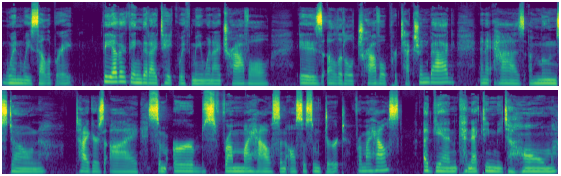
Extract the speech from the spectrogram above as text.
when we celebrate. The other thing that I take with me when I travel is a little travel protection bag, and it has a moonstone, tiger's eye, some herbs from my house, and also some dirt from my house again, connecting me to home.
